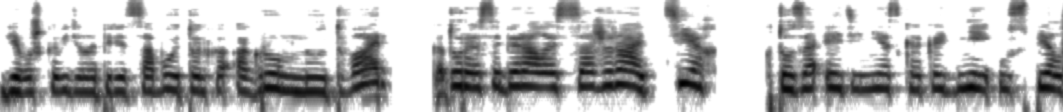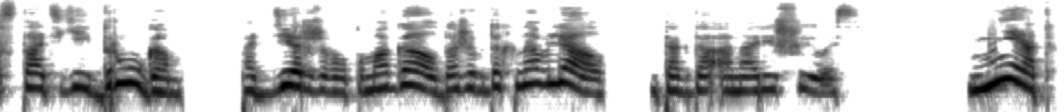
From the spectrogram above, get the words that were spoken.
Девушка видела перед собой только огромную тварь, которая собиралась сожрать тех, кто за эти несколько дней успел стать ей другом, поддерживал, помогал, даже вдохновлял. И тогда она решилась. Нет!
